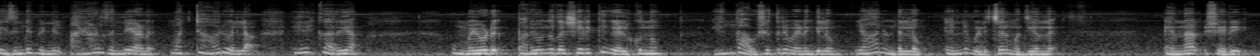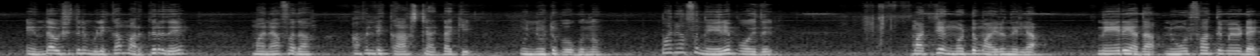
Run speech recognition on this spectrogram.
ഇതിന്റെ പിന്നിൽ അയാൾ തന്നെയാണ് മറ്റാരുമല്ല എനിക്കറിയാം. ഉമ്മയോട് പറയുന്നത് ശരിക്ക് കേൾക്കുന്നു. എന്താവശ്യത്തിന് വേണമെങ്കിലും ഞാനുണ്ടല്ലോ എന്നെ വിളിച്ചാൽ മതിയെന്ന്. എന്നാൽ ശരി എന്താവശ്യത്തിനും വിളിക്കാൻ മറക്കരുതേ. മനാഫത അവന്റെ കാർ സ്റ്റാർട്ടാക്കി. മുന്നോട്ട് പോകുന്നു. മനാഫ് നേരെ പോയത്. മറ്റെങ്ങോട്ടുമായിരുന്നില്ല. നേരെ അതാ നൂർ ഫാത്തിമയുടെ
